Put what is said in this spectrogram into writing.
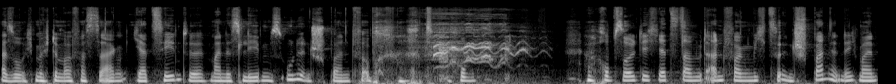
also ich möchte mal fast sagen Jahrzehnte meines Lebens unentspannt verbracht. Um warum sollte ich jetzt damit anfangen, mich zu entspannen? Ich meine,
